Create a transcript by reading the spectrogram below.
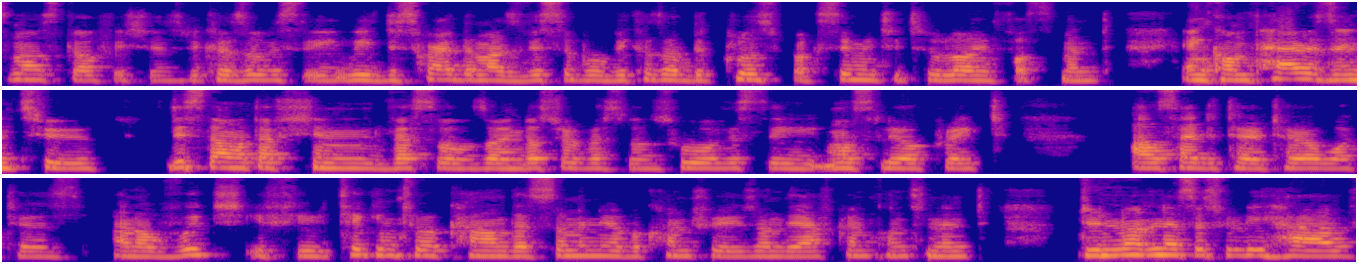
small scale fishes because obviously we describe them as visible because of the close proximity to law enforcement in comparison to distant water fishing vessels or industrial vessels who obviously mostly operate outside the territorial waters and of which if you take into account that so many of other countries on the African continent do not necessarily have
